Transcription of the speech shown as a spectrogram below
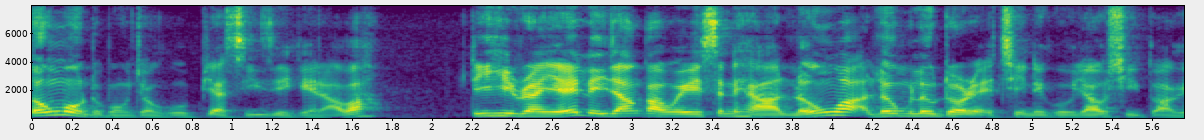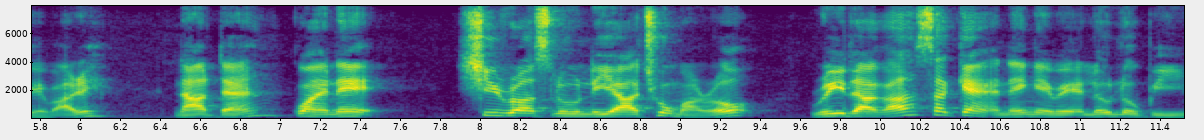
သုံးပုံတစ်ပုံကျော်ကိုပျက်စီးစေခဲ့တာပါ။ တီဟီရန်ရဲ့လေကြောင်းကာကွယ်ရေးစနစ်ဟာလုံးဝအလုံးမလုံးတော့တဲ့အခြေအနေကိုရောက်ရှိသွားခဲ့ပါတယ်။နာတန်၊ကွမ်နဲ့ရှီရာစ်လိုနေရာအချို့မှာတော့ရေဒါကစက္ကန့်အနည်းငယ်ပဲအလုပ်လုပ်ပြီး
